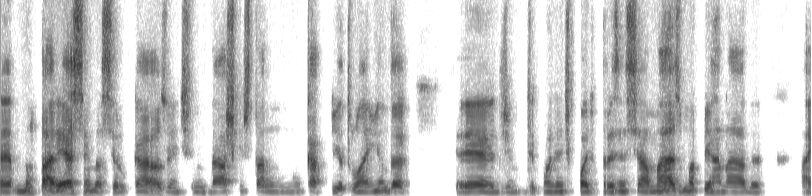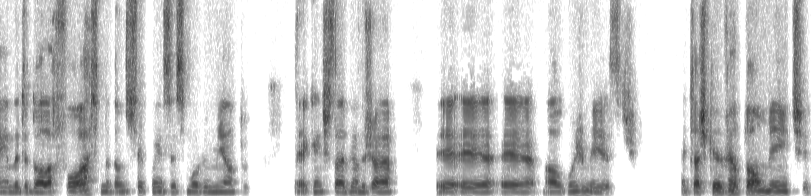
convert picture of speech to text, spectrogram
É, não parece ainda ser o caso, a gente acha que a gente está num, capítulo ainda é, de, de, onde a gente pode presenciar mais uma pernada ainda de dólar forte, né, dando sequência a esse movimento é, que a gente está vendo já é, é, é, há alguns meses. A gente acha que, eventualmente,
